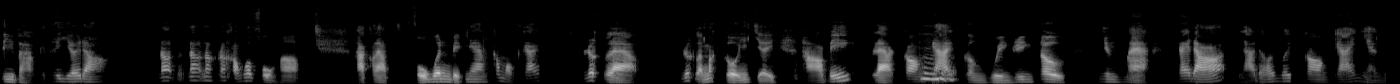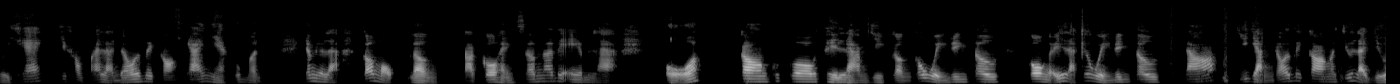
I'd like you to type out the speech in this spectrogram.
đi vào cái thế giới đó. Nó nó nó nó không có phù hợp. Hoặc là phụ huynh Việt Nam có một cái rất là rất là mắc cười như chị, họ biết là con cái Ừm. cần quyền riêng tư, nhưng mà cái đó là đối với con cái nhà người khác chứ không phải là đối với con cái nhà của mình giống như là có một lần bà cô hàng xóm nói với em là ủa con của cô thì làm gì cần có quyền riêng tư cô nghĩ là cái quyền riêng tư đó chỉ dành đối với con chứ là giữa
